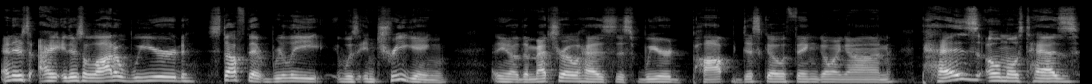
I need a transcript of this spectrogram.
and there's I there's a lot of weird stuff that really was intriguing. You know, the Metro has this weird pop disco thing going on. Pez almost has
